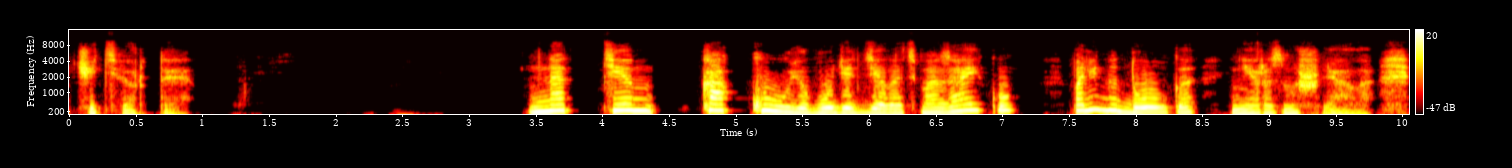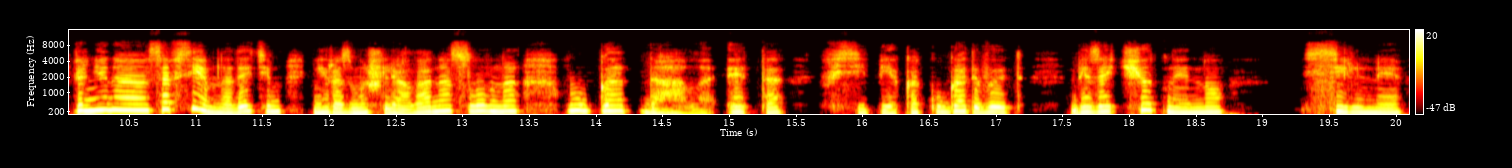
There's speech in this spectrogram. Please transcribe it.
четвертая. Над тем, какую будет делать мозаику, Полина долго не размышляла. Вернее, она совсем над этим не размышляла. Она словно угадала это в себе, как угадывают безотчетные, но сильные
